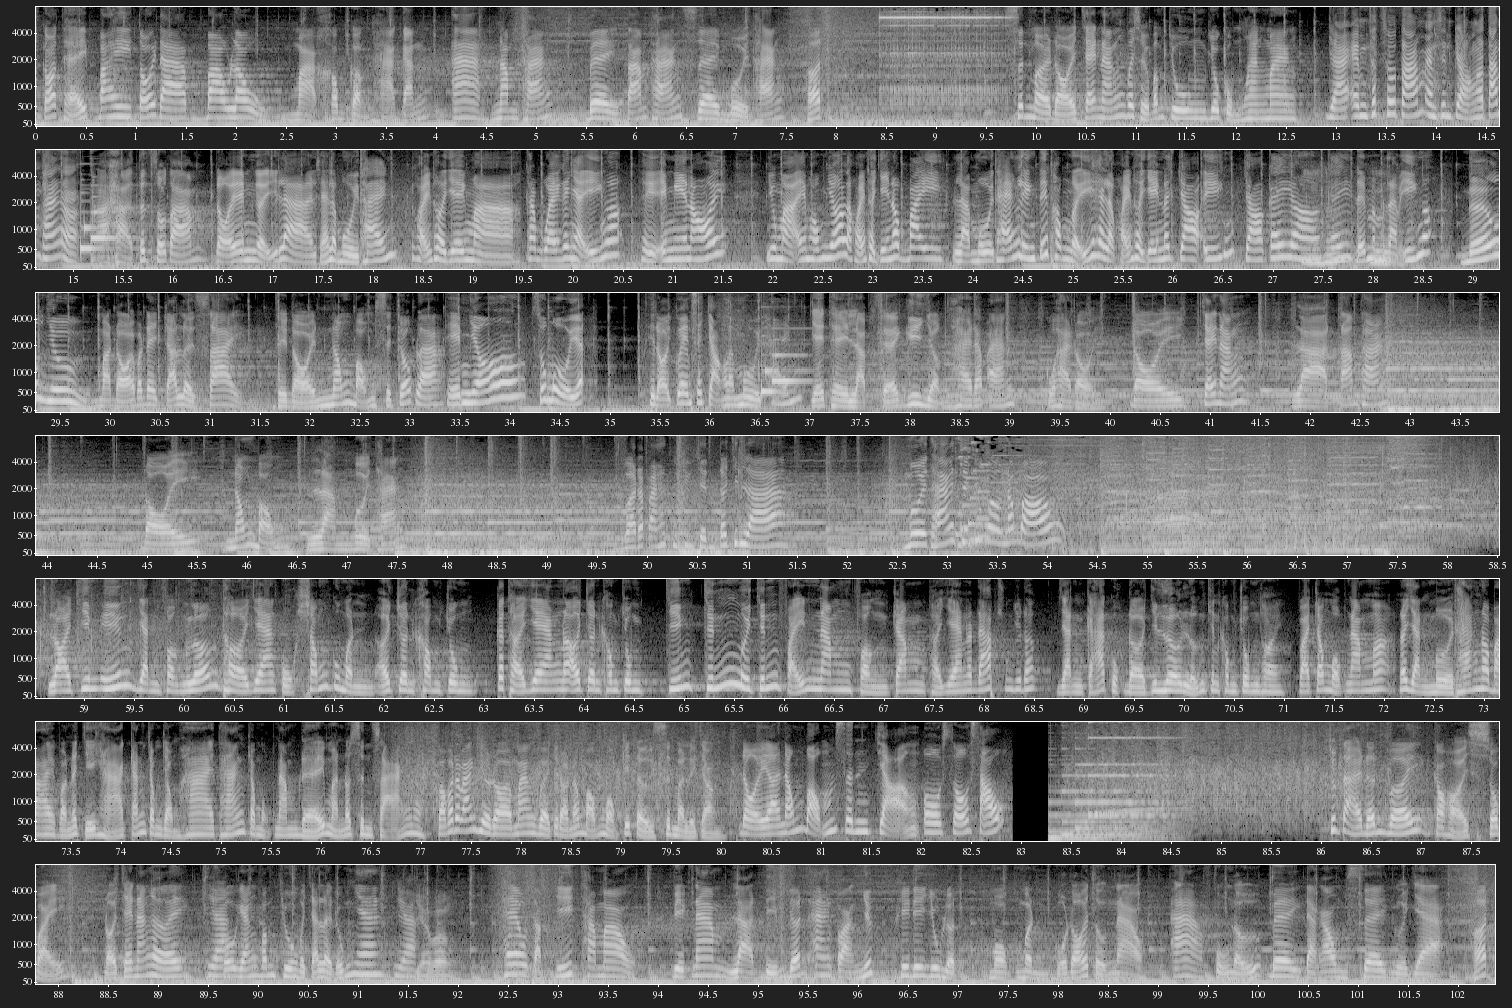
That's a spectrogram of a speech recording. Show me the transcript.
có thể bay tối đa bao lâu mà không cần hạ cánh A. 5 tháng B. 8 tháng C. 10 tháng Hết Xin mời đội trái nắng với sự bấm chuông vô cùng hoang mang dạ em thích số 8 em xin chọn ờ, 8 tháng ạ À, tích số 8 Đội em nghĩ là sẽ là 10 tháng. Khoảng thời gian mà tham quan cái nhà Yến á thì em nghe nói nhưng mà em không nhớ là khoảng thời gian nó bay là 10 tháng liên tiếp không nghỉ hay là khoảng thời gian nó cho yến cho cái uh, hứ. cái để mà mình Ừ. làm yến á Nếu như mà đội bên đây trả lời sai thì đội nóng bỏng sẽ chốt là thì em nhớ số 10 á thì đội của em sẽ chọn là 10 tháng Vậy thì Lập sẽ ghi nhận hai đáp án của hai đội. Đội cháy nắng là 8 tháng. Đội nóng bỏng là 10 tháng. Và đáp án của chương trình đó chính là 10 tháng xin chúc mừng nóng bỏng. À. Loài chim yến dành phần lớn thời gian cuộc sống của mình ở trên không trung. Cái thời gian nó ở trên không trung chiếm 99,5% thời gian nó đáp xuống dưới đất. Dành cả cuộc đời chỉ lơ lửng trên không trung thôi. Và trong một năm á, nó dành 10 tháng nó bay và nó chỉ hạ cánh trong vòng 2 tháng trong một năm để mà nó sinh sản thôi. Và với đáp án vừa rồi mang về cho đội nóng bỏng một ký tự xin mời lựa chọn. đội ờ, nóng bỏng xin chọn ô số 6 Chúng ta hãy đến với câu hỏi số 7. Đội cháy nắng ơi, Dạ. cố gắng bấm chuông và trả lời đúng nha. dạ dạ vâng Theo tạp chí Time Out, Việt Nam là điểm đến an toàn nhất khi đi du lịch một mình của đối tượng nào? A. Phụ nữ B. Đàn ông C. Người già Hết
